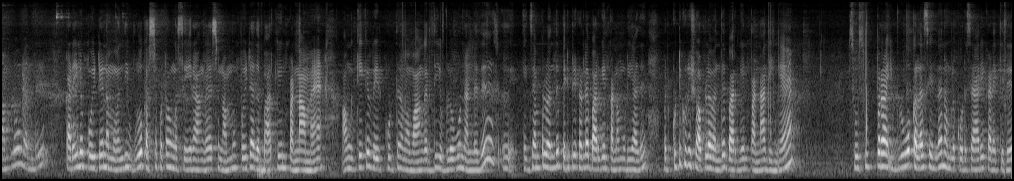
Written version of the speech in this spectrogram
நம்மளும் வந்து கடையில் போயிட்டு நம்ம வந்து இவ்வளோ கஷ்டப்பட்டு அவங்க செய்கிறாங்க ஸோ நம்ம போயிட்டு அதை பார்கெயின் பண்ணாமல் அவங்க கேட்குற ரேட் கொடுத்து நம்ம வாங்குறது எவ்வளவோ நல்லது. எக்ஸாம்பிள் வந்து பெரிய பெரிய கடையில் பார்கெயின் பண்ண முடியாது. பட் குட்டி குட்டி ஷாப்பில் வந்து பார்கெயின் பண்ணாதீங்க. ஸோ சூப்பராக இவ்வளோ கலர்ஸ் இருந்தால் நம்மளுக்கு ஒரு சாரீ கிடைக்குது.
